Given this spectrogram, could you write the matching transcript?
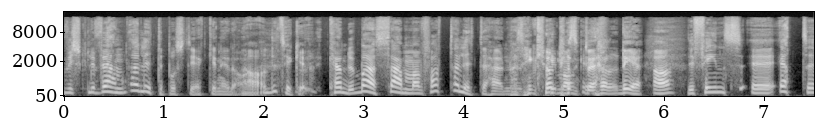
vi skulle vända lite på steken idag. Ja, det tycker jag. Kan du bara sammanfatta lite här nu? Ja, det är klart jag ska göra det. Ja. Det finns eh, ett eh,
